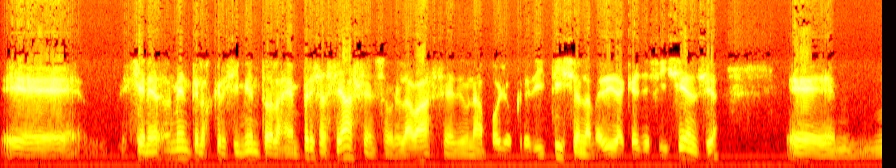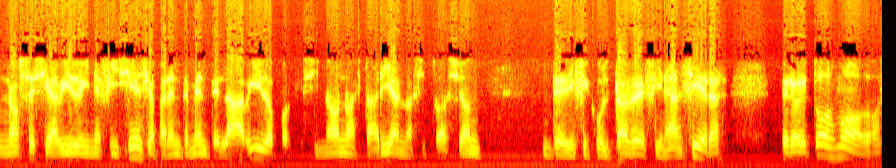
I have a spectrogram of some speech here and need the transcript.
Eh, generalmente los crecimientos de las empresas se hacen sobre la base de un apoyo crediticio en la medida que hay eficiencia eh, no sé si ha habido ineficiencia, aparentemente la ha habido, porque si no, no estaría en una situación de dificultades financieras, pero de todos modos,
